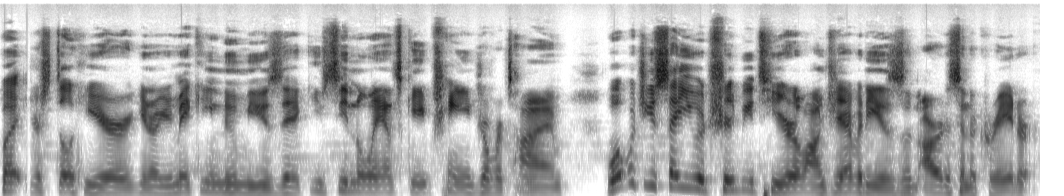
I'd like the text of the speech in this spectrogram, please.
but you're still here. You know, you're making new music. You've seen the landscape change over time. What would you say you attribute to your longevity as an artist and a creator?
